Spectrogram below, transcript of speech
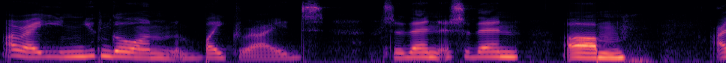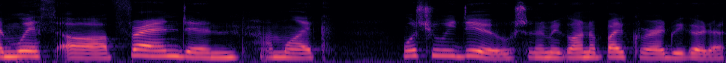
all right, you, you can go on bike rides. So then, so then, um, I'm with a friend, and I'm like, what should we do? So then we go on a bike ride. We go to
